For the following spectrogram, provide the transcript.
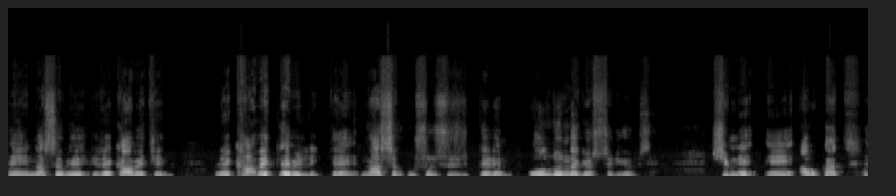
e, nasıl bir rekabetin, rekabetle birlikte nasıl usulsüzlüklerin olduğunu da gösteriyor bize. Şimdi e, avukat e,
